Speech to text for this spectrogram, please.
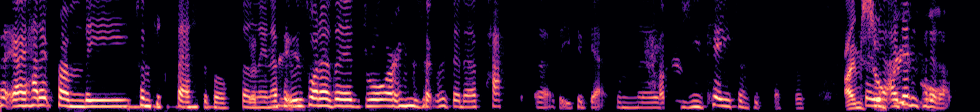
I had it from the Twin Peaks Festival. Funnily enough, it was one of the drawings that was in a pack uh, that you could get from the How UK Twin Peaks Festival. I'm So, so. yeah, I didn't put it up.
